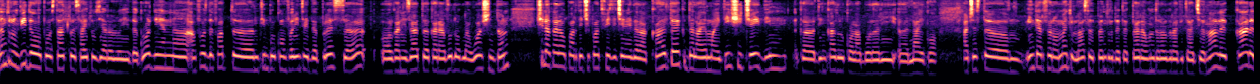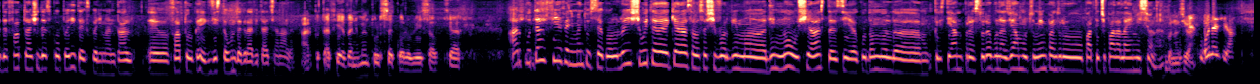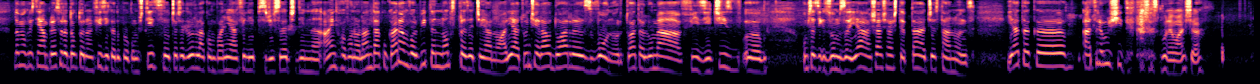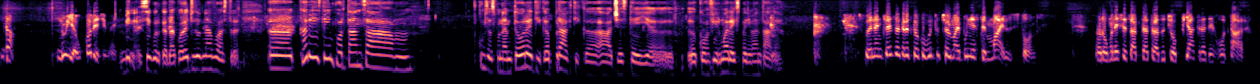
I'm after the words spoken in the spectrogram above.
Într-un video postat pe site-ul ziarului The Guardian, a fost de fapt în timpul conferinței de presă organizată care a avut loc la Washington și la care au participat fizicienii de la Caltech, de la MIT și cei din, că, din cadrul colaborării uh, LIGO. Acest uh, interferometru lasă pentru detectarea undelor gravitaționale, care de fapt a și descoperit experimental uh, faptul că există unde gravitaționale. Ar putea fi evenimentul secolului sau chiar ar putea fi evenimentul secolului și uite, chiar asta o să și vorbim uh, din nou și astăzi uh, cu domnul uh, Cristian Presură. Bună ziua, mulțumim pentru participarea la emisiune. Bună ziua! Bună ziua! Domnul Cristian Presură, doctor în fizică, după cum știți, cercetător la compania Philips Research din Eindhoven, Olanda, cu care am vorbit în 18 ianuarie. Atunci erau doar zvonuri. Toată lumea fizicii, cum să zic, zumzăia așa și aștepta acest anunț. Iată că ați reușit, ca să spunem așa. Nu eu, colegii mei. Bine, sigur că da, colegii dumneavoastră. Uh, care este importanța, cum să spunem, teoretică, practică a acestei uh, confirmări experimentale? În engleză cred că cuvântul cel mai bun este milestone. În românește s-ar putea traduce o piatră de hotar.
